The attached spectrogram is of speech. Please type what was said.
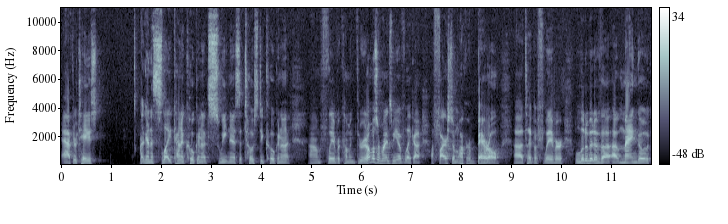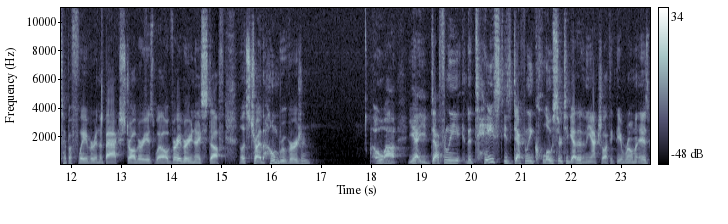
aftertaste. Again, a slight kind of coconut sweetness, a toasted coconut um, flavor coming through. It almost reminds me of like a, a Firestone Walker barrel uh, type of flavor. A little bit of a, a, mango type of flavor in the back, strawberry as well. Very, very nice stuff. let's try the homebrew version. Oh wow, yeah, you definitely, the taste is definitely closer together than the actual, I think the aroma is.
